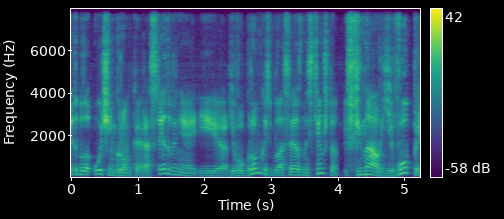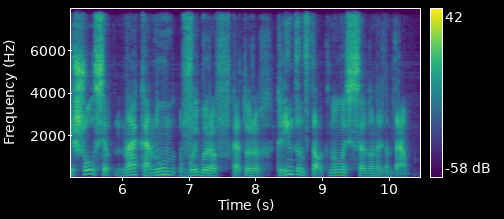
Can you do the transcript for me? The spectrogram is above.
Это было очень громкое расследование, и его громкость была связана с тем, что финал его пришелся на канун выборов, в которых Клинтон столкнулась с Дональдом Трампом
